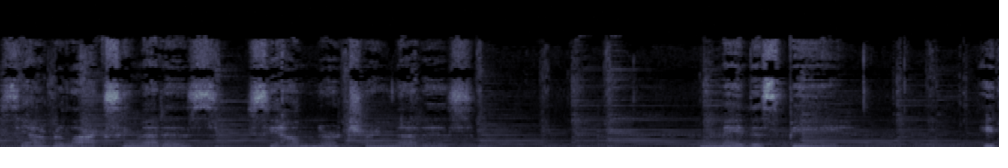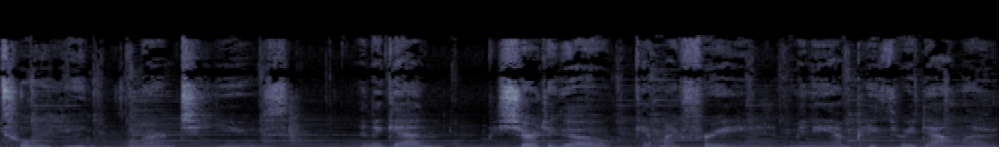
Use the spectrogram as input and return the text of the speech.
See how relaxing that is? See how nurturing that is? May this be a tool you learn to use. And again, be sure to go get my free mini MP3 download,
